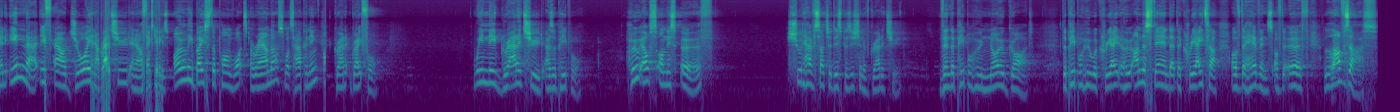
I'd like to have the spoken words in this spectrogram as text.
And in that, if our joy and our gratitude and our thanksgiving is only based upon what's around us, what's happening, grat- grateful. We need gratitude as a people. Who else on this earth should have such a disposition of gratitude than the people who know God? The people who were created, who understand that the creator of the heavens, of the earth, loves us.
